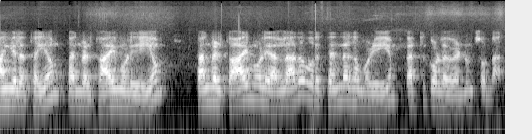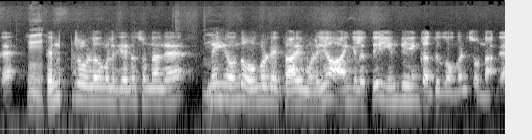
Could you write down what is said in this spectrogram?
ஆங்கிலத்தையும் தங்கள் தாய்மொழியையும் தங்கள் தாய்மொழி அல்லாத ஒரு தென்னக மொழியையும் கற்றுக்கொள்ள வேண்டும் சொன்னாங்க. தென்னாட்டுல உள்ளவங்களுக்கு என்ன சொன்னாங்க? நீங்க வந்து உங்களுடைய தாய்மொழியும் ஆங்கிலத்தையும் இந்தியும் கத்துக்கோங்கன்னு சொன்னாங்க.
